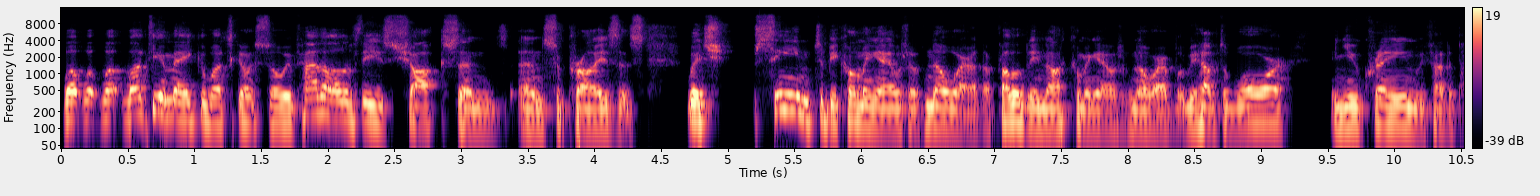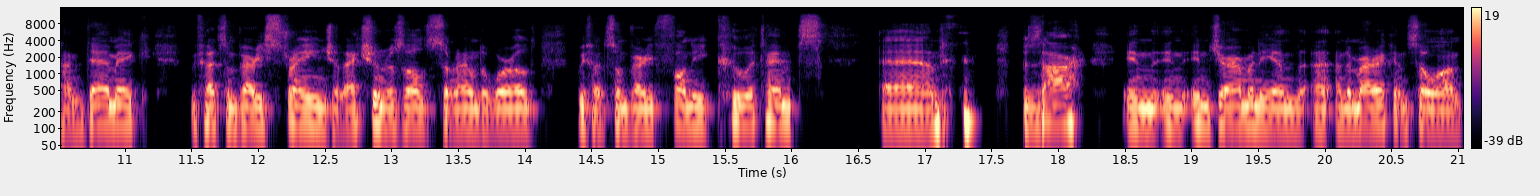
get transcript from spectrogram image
what, what what do you make of what's going? So we've had all of these shocks and and surprises, which seem to be coming out of nowhere. They're probably not coming out of nowhere. But we have the war in Ukraine. We've had a pandemic. We've had some very strange election results around the world. We've had some very funny coup attempts. Um, bizarre in, in, in Germany and, and America and so on.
